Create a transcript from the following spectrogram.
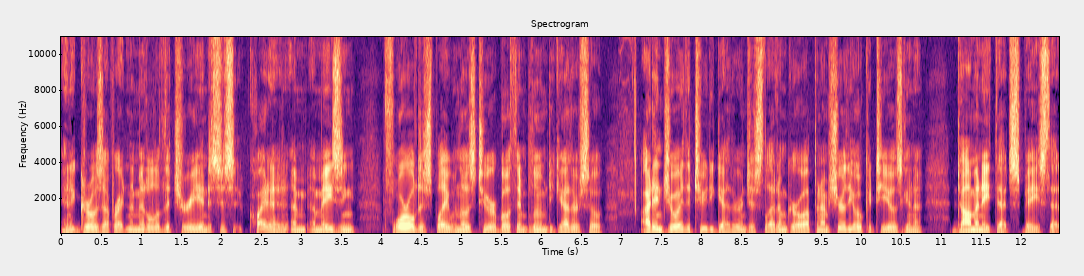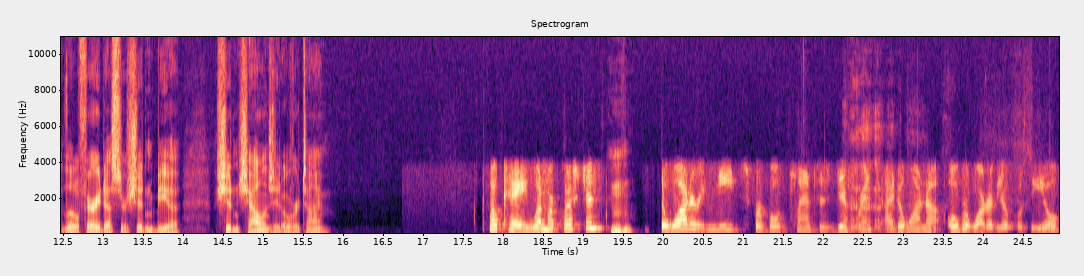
and it grows up right in the middle of the tree. And it's just quite an amazing floral display when those two are both in bloom together. So I'd enjoy the two together and just let them grow up. And I'm sure the Ocotillo is going to dominate that space. That little fairy duster shouldn't be a shouldn't challenge it over time. Okay, one more question. hmm The watering needs for both plants is different. I don't want to overwater the Ocotillo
